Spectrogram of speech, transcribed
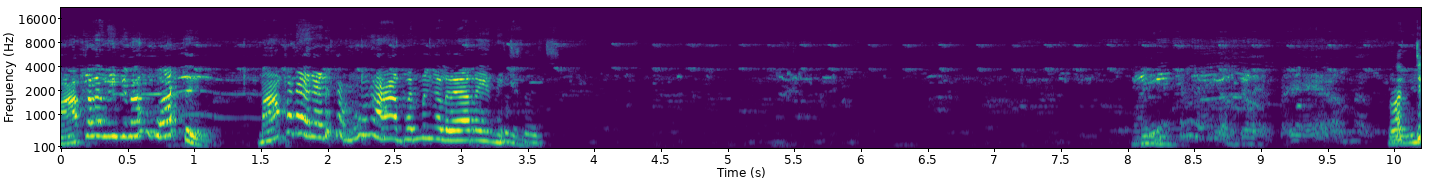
മാപ്പിള നിൽക്കണം പോട്ട് മാപ്പിള എടുക്ക മൂന്ന് ആ പെണ്ണുങ്ങൾ വേറെ നിൽക്കുന്നു ഒറ്റ.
